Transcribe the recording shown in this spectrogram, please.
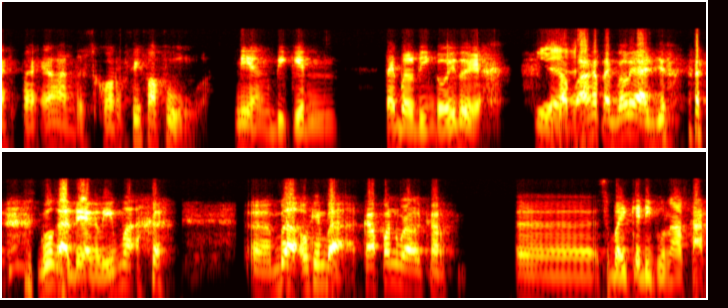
@fpl underscore Vivafu. Ini yang bikin table bingo itu ya. Iya. Susah banget table ya anjir. gue nggak ada yang lima. Eh, mbak, oke Mbak. Kapan wildcard eh, sebaiknya digunakan?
